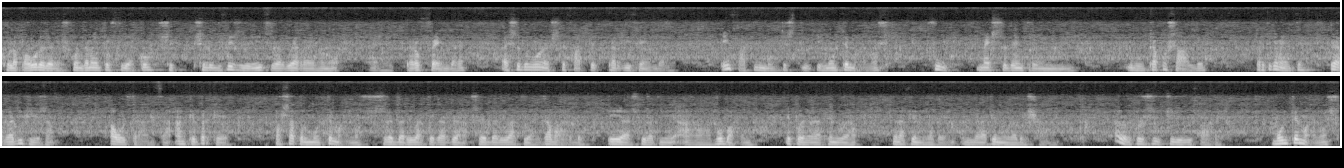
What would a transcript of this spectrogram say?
con la paura dello sfondamento austriaco, se, se le difese all'inizio della guerra erano eh, per offendere, adesso dovevano essere fatte per difendere. E infatti il Monte, il Monte Manos fu messo dentro in un caposaldo praticamente per la difesa a oltranza, anche perché passato il Monte Manos sarebbe arrivati a, Gargano, sarebbe arrivati a Gavardo e a, scusatemi, a Vauban e poi nella pianura, nella pianura, nella pianura bresciana. Allora cosa si decide di fare? Monte Manos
